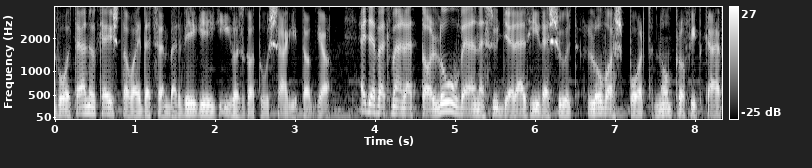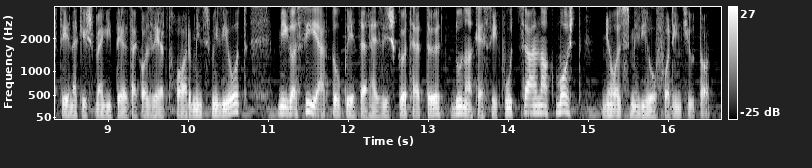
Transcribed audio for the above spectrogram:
volt elnöke és tavaly december végéig igazgatósági tagja. Egyebek mellett a Low Wellness ügyel elhíresült Lovasport Nonprofit Kft-nek is megítéltek azért 30 milliót, míg a Szijjártó Péterhez is köthető Dunakeszi futszálnak most 8 millió forint jutott.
